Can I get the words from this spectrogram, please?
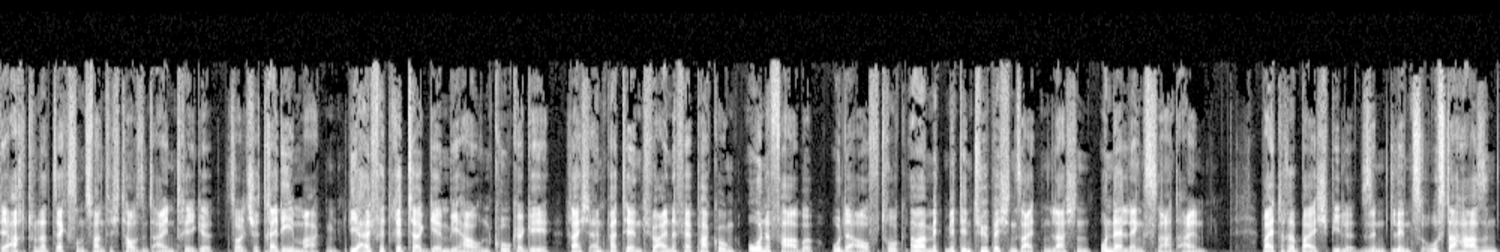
der 826.000 Einträge solche 3D-Marken. Die Alfred Ritter GmbH und Co. KG reicht ein Patent für eine Verpackung ohne Farbe oder Aufdruck, aber mit, mit den typischen Seitenlaschen und der Längsnaht ein. Weitere Beispiele sind Linz Osterhasen,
